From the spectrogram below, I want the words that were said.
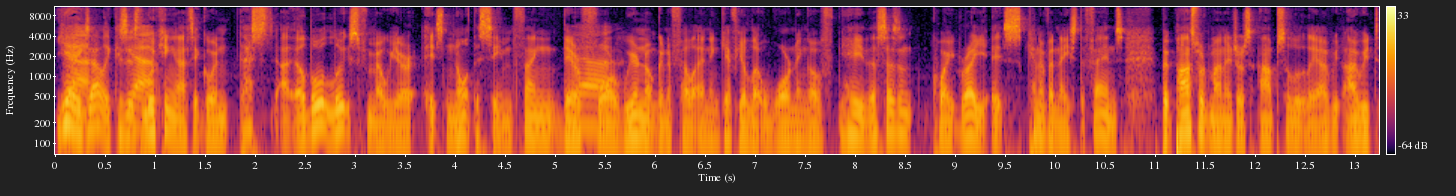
Yeah, Yeah, exactly. Because it's yeah. looking at it going, this, uh, although it looks familiar, it's not the same thing. Therefore, we're not going to fill it in and give you a little warning of, hey, this isn't quite right. It's kind of a nice defense. But password managers, absolutely, I would, I would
